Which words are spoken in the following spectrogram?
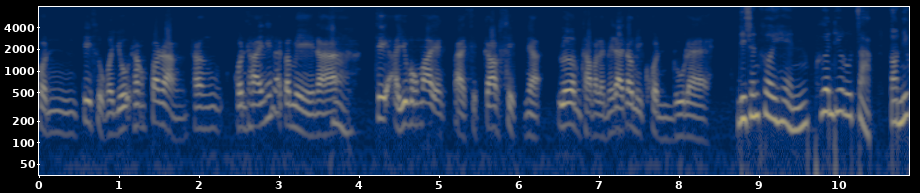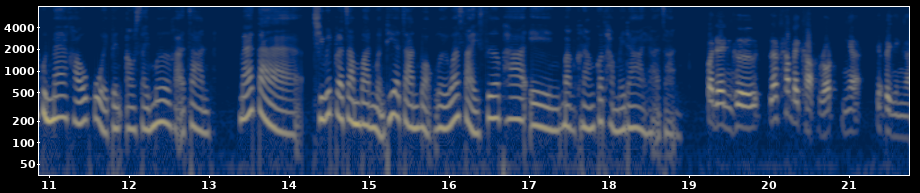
คนที่สูงอายุทั้งฝรั่งทั้งคนไทยนี่แหละก็มีนะฮะค่ะ ที่อายุมากๆอย่าง 80 90 เนี่ยเริ่มทำอะไรไม่ได้ต้องมีคนดูแล ดิฉันเคยเห็นเพื่อนที่รู้จัก ตอนนี้คุณแม่เขาป่วยเป็นอัลไซเมอร์ค่ะอาจารย์ แม้แต่ชีวิตประจำวันเหมือนที่อาจารย์บอกเลยว่าใส่เสื้อผ้าเอง บางครั้งก็ทำไม่ได้ค่ะอาจารย์ ประเด็นคือแล้วถ้าไปขับรถเนี่ยจะเป็นยังไง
